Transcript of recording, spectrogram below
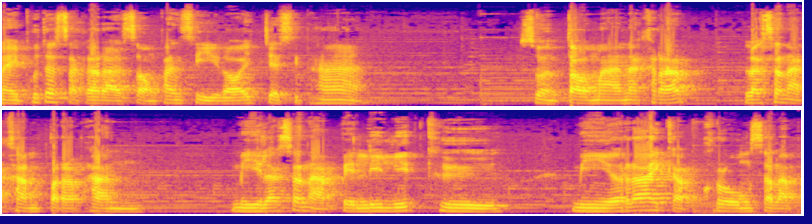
ในพุทธศักราช 2475 ส่วนต่อมานะครับ ลักษณะคำประพันธ์ มีลักษณะเป็นลิลิตคือ มีร่ายกับโครงสลับ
